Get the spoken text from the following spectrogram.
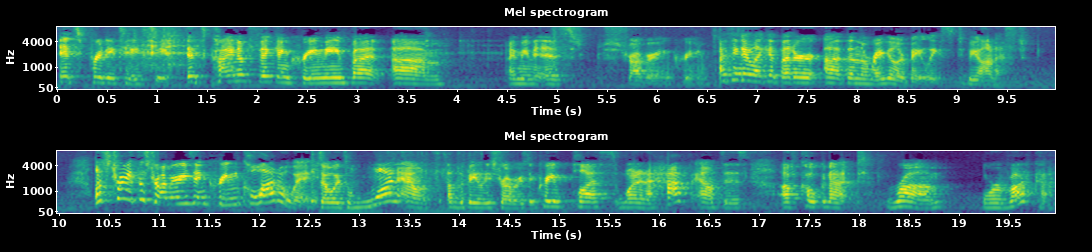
It's pretty tasty. It's kind of thick and creamy, but um, I mean, it is strawberry and cream. I think I like it better uh, than the regular Baileys, to be honest. Let's try it the strawberries and cream colada way. So it's one ounce of the Bailey strawberries and cream plus one and a half ounces of coconut rum or vodka.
